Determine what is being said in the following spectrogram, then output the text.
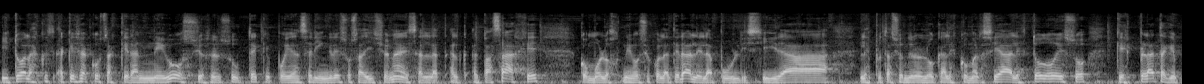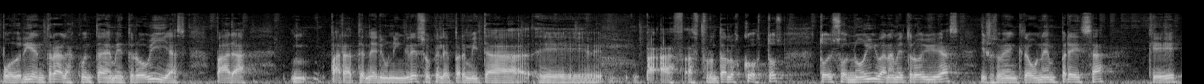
Y todas las, aquellas cosas que eran negocios del subte, que podían ser ingresos adicionales al, pasaje, como los negocios colaterales, la publicidad, la explotación de los locales comerciales, todo eso, que es plata que podría entrar a las cuentas de Metrovías para para tener un ingreso que le permita eh, afrontar los costos, todo eso no iban a Metrovías y ellos habían creado una empresa que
